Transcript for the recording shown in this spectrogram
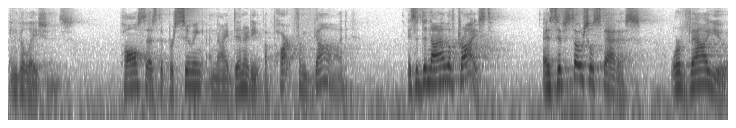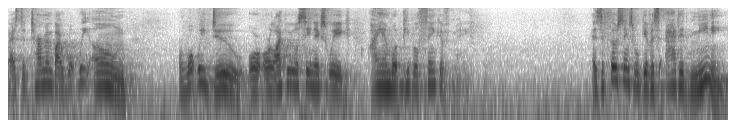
in Galatians, Paul says that pursuing an identity apart from God is a denial of Christ, as if social status or value, as determined by what we own or what we do, or, or like we will see next week, I am what people think of me. As if those things will give us added meaning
